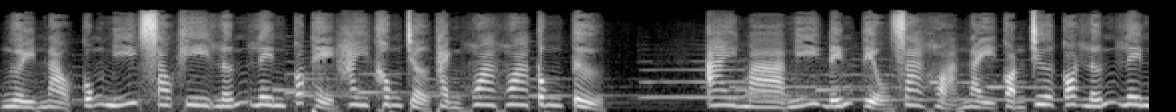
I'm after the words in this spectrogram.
Người nào cũng nghĩ sau khi lớn lên có thể hay không trở thành hoa hoa công tử. Ai mà nghĩ đến tiểu gia hỏa này còn chưa có lớn lên,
